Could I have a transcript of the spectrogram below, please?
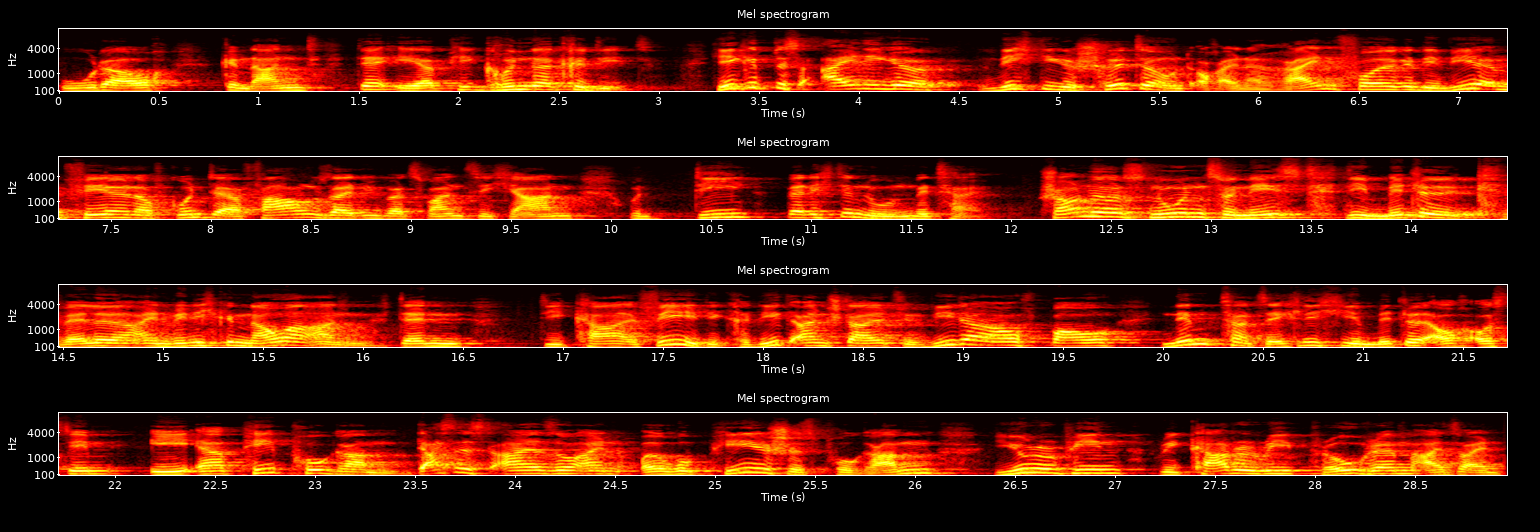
oder auch genannt der ERP Gründerkredit. Hier gibt es einige wichtige Schritte und auch eine Reihenfolge, die wir empfehlen aufgrund der Erfahrung seit über 20 Jahren und die werde ich dir nun mitteilen. Schauen wir uns nun zunächst die Mittelquelle ein wenig genauer an, denn die KfW, die Kreditanstalt für Wiederaufbau, nimmt tatsächlich hier Mittel auch aus dem ERP-Programm. Das ist also ein europäisches Programm, European Recovery Program, also ein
